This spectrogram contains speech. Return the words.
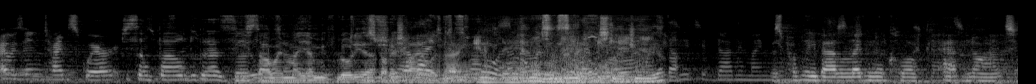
I was in Times Square. De São Paulo, do Brasil. Estava in Miami, Florida. Scottish Highlands. I was in Nigeria. It was probably about 11 o'clock at night.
